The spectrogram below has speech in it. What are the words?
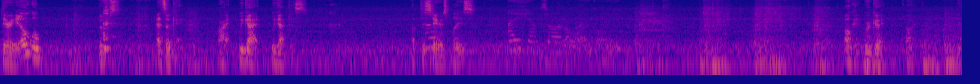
There you Oh, oh. Oops. That's okay. Alright, we got it. We got this. Up the stairs, please. I can't sort of wiggly. Okay, we're good. Alright. Now,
